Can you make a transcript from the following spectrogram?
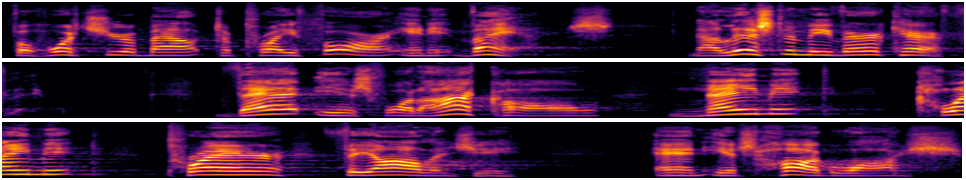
for what you're about to pray for in advance. Now, listen to me very carefully. That is what I call name it, claim it, prayer theology, and it's hogwash.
